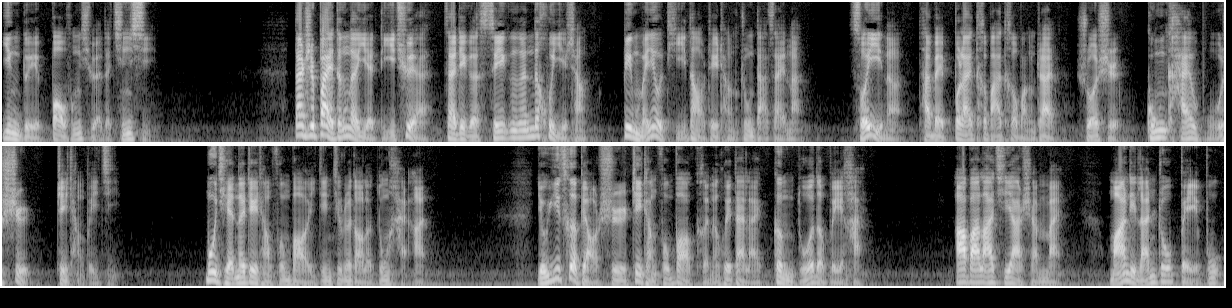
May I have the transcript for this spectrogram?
应对暴风雪的侵袭。但是，拜登呢也的确在这个 CNN 的会议上，并没有提到这场重大灾难。所以呢，他被布莱特巴特网站说是公开无视这场危机。目前呢，这场风暴已经进入到了东海岸。有预测表示，这场风暴可能会带来更多的危害。阿巴拉契亚山脉、马里兰州北部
